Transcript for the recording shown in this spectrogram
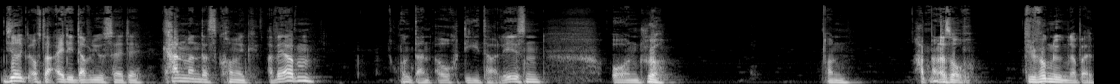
direkt auf der IDW-Seite kann man das Comic erwerben und dann auch digital lesen. Und ja, dann hat man das auch. Viel Vergnügen dabei.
